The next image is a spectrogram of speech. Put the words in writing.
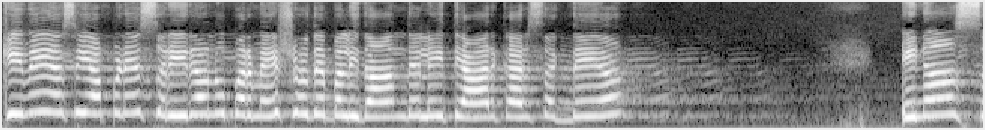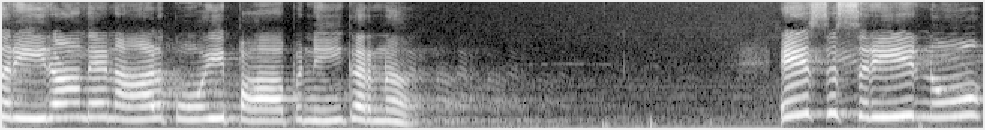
ਕਿਵੇਂ ਅਸੀਂ ਆਪਣੇ ਸਰੀਰਾਂ ਨੂੰ ਪਰਮੇਸ਼ਵਰ ਦੇ ਬਲੀਦਾਨ ਦੇ ਲਈ ਤਿਆਰ ਕਰ ਸਕਦੇ ਆ? ਇਹਨਾਂ ਸਰੀਰਾਂ ਦੇ ਨਾਲ ਕੋਈ ਪਾਪ ਨਹੀਂ ਕਰਨਾ। ਇਸ ਸਰੀਰ ਨੂੰ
